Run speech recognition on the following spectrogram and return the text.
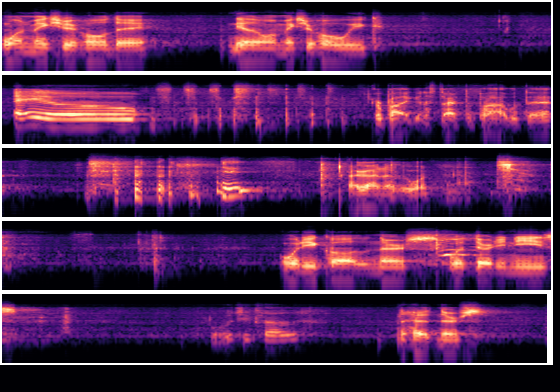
one makes your whole day, and the other one makes your whole week. Ayo. We're probably gonna start the pod with that. I got another one. What do you call a nurse with dirty knees? What would you call it? The head nurse.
